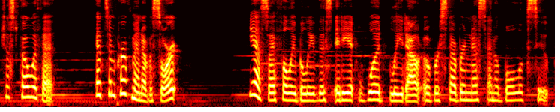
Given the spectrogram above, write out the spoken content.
Just go with it. It's improvement of a sort. Yes, I fully believe this idiot would bleed out over stubbornness in a bowl of soup.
